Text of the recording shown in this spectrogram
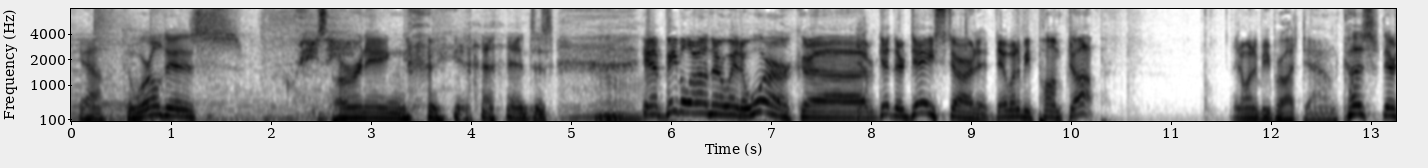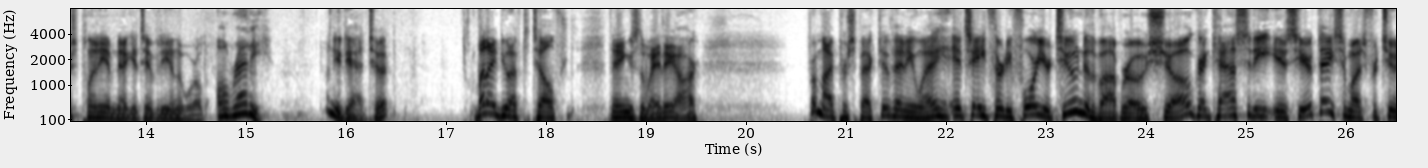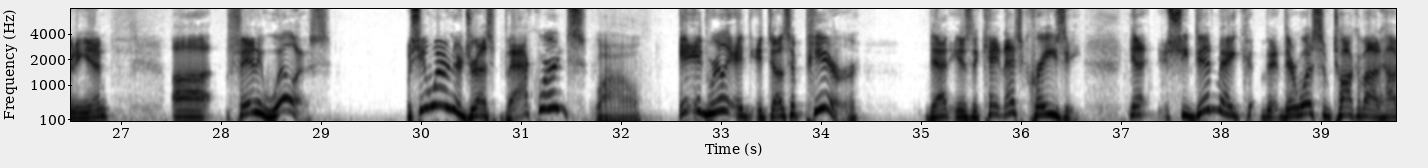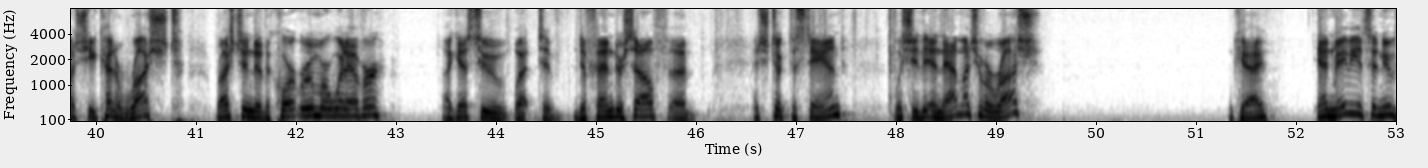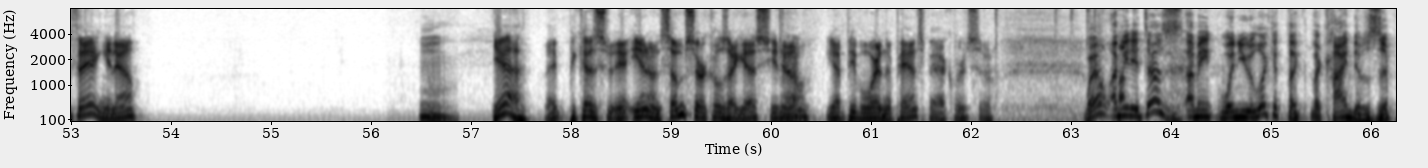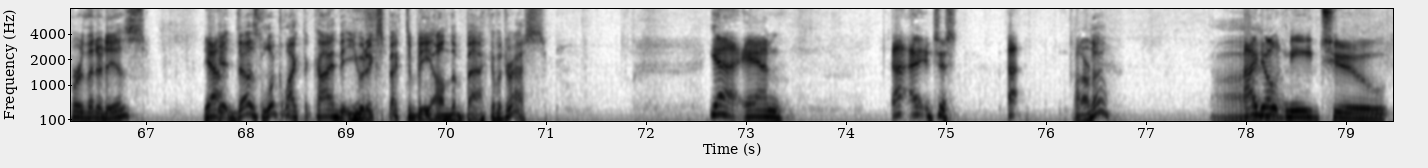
yeah, the world is Crazy. burning. and just yeah, people are on their way to work, uh, getting their day started. They want to be pumped up. They don't want to be brought down because there's plenty of negativity in the world already. Don't need to add to it. But I do have to tell things the way they are. From my perspective, anyway, it's 834. You're tuned to the Bob Rose Show. Greg Cassidy is here. Thanks so much for tuning in. Uh, Fani Willis, was she wearing her dress backwards? Wow. It, it really, it, it does appear that is the case. That's crazy. Yeah, she did make, there was some talk about how she kind of rushed, rushed into the courtroom or whatever. I guess to, what, to defend herself. Uh, and she took the stand. Was she in that much of a rush? Okay. And maybe it's a new thing, you know? Hmm. Yeah, because, uh, you know, in some circles, I guess, you know, you have people wearing their pants backwards. So, Well, I mean, it does. I mean, when you look at the the kind of zipper that it is, yeah, it does look like the kind that you would expect to be on the back of a dress. yeah, and I, I just, I, I don't know. I, don't need to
